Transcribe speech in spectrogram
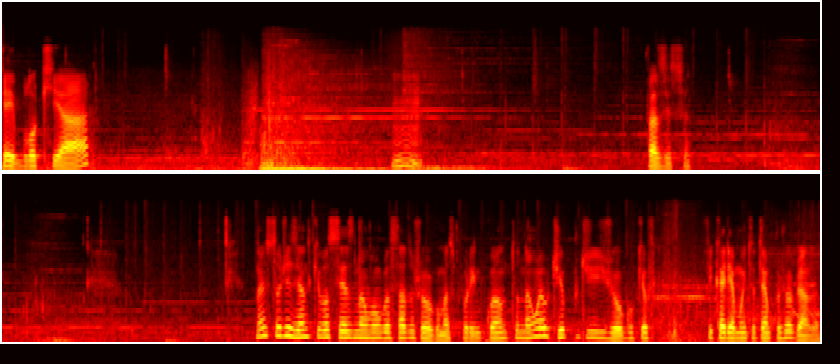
Ok, bloquear. Hum. Faz isso. Não estou dizendo que vocês não vão gostar do jogo, mas por enquanto não é o tipo de jogo que eu ficaria muito tempo jogando.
